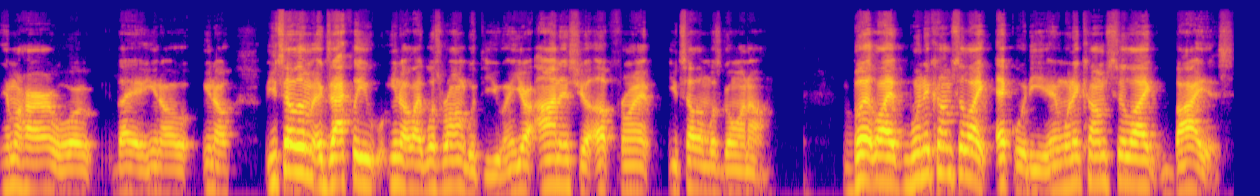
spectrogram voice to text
him or her, or they you know you know you tell them exactly you know like what's wrong with you, and you're honest, you're upfront, you tell them what's going on. But like when it comes to like equity and when it comes to like bias,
